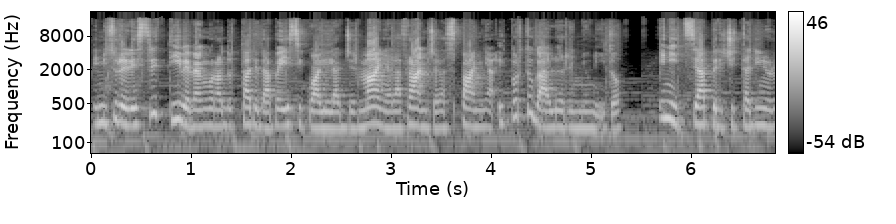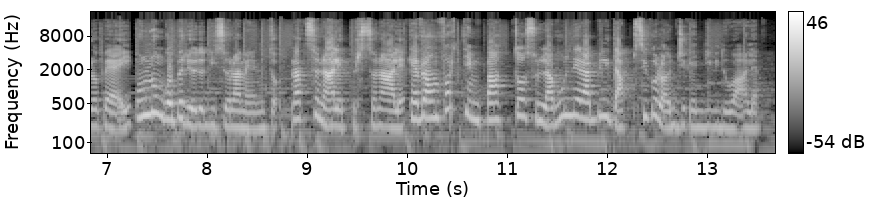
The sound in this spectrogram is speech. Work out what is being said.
Le misure restrittive vengono adottate da paesi quali la Germania, la Francia, la Spagna, il Portogallo e il Regno Unito inizia per i cittadini europei un lungo periodo di isolamento, nazionale e personale, che avrà un forte impatto sulla vulnerabilità psicologica individuale.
